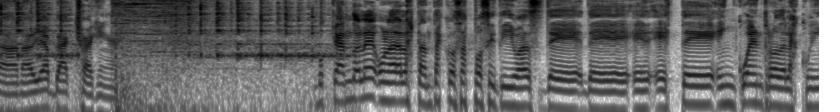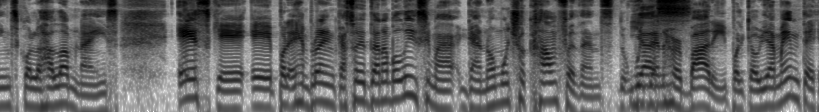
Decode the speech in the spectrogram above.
No, no había backtracking ahí. Buscándole una de las tantas cosas positivas de, de, eh, este encuentro de las queens con los alumni es que, eh, por ejemplo, en el caso de Dana Bellissima, ganó mucho confidence within Yes. her body, porque obviamente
